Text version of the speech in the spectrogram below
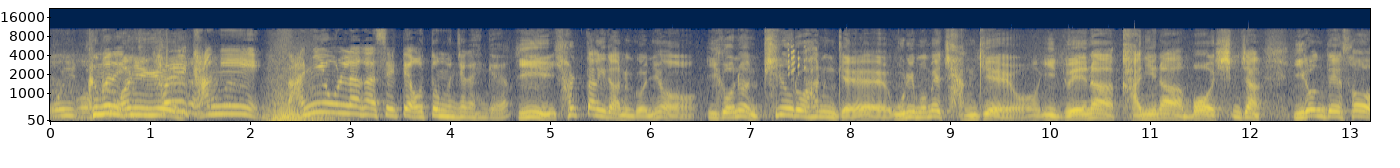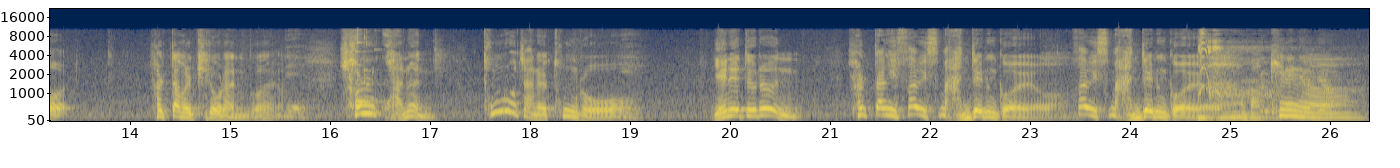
그러면 아니, 이게- 혈당이 많이 올라갔을 때 어떤 문제가 생겨요? 이 혈당이라는 건요, 이거는 필요로 하는 게 우리 몸의 장기예요. 이 뇌나 간이나 뭐 심장 이런 데서 혈당을 필요로 하는 거예요. 혈관은 통로잖아요, 통로. 얘네들은 혈당이 쌓여 있으면 안 되는 거예요. 쌓여 있으면 안 되는 거예요. 아, 막히는구나.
